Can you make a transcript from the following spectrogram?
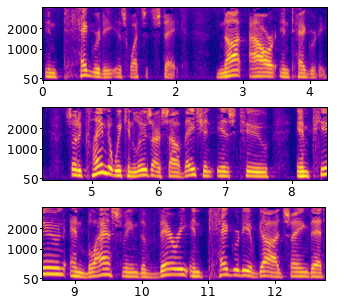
integrity is what's at stake, not our integrity. So to claim that we can lose our salvation is to impugn and blaspheme the very integrity of God, saying that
